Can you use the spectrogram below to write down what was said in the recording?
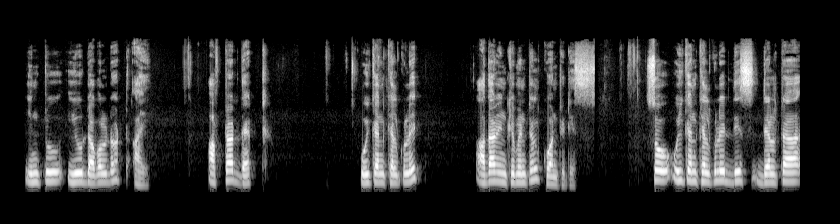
into u double dot i. After that we can calculate other incremental quantities. So, we can calculate this delta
